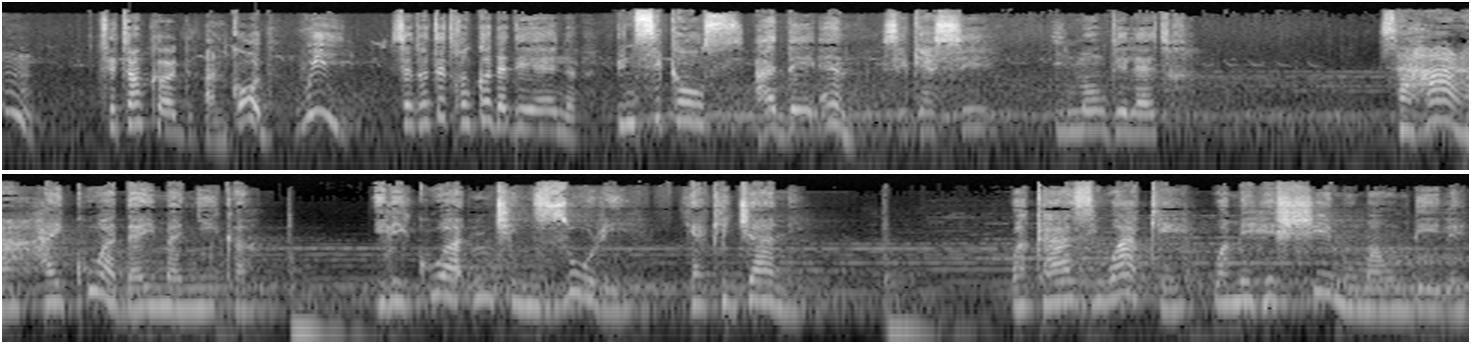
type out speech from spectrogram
Hmm, C'est un code. Un code? Oui, ça doit être un code ADN. Une séquence. ADN. C'est cassé. Il manque des lettres. Sahara haikuwa daima nyika, ilikuwa nchi nzuri ya kijani. Wakazi wake wameheshimu maumbile,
